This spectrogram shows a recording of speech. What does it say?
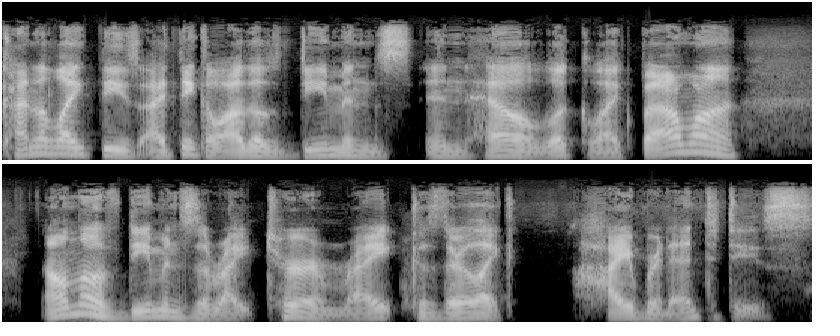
kind of like these i think a lot of those demons in hell look like but i don't want to i don't know if demons the right term right? Because they're like hybrid entities.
